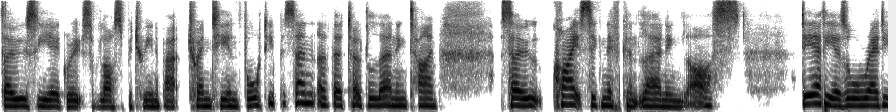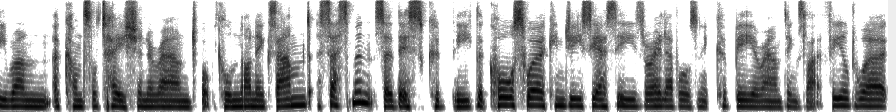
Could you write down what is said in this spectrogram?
those year groups have lost between about 20 and 40% of their total learning time. So quite significant learning loss. DFE has already run a consultation around what we call non examined assessment. So, this could be the coursework in GCSEs or A levels, and it could be around things like fieldwork.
